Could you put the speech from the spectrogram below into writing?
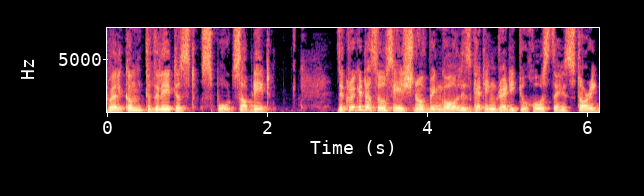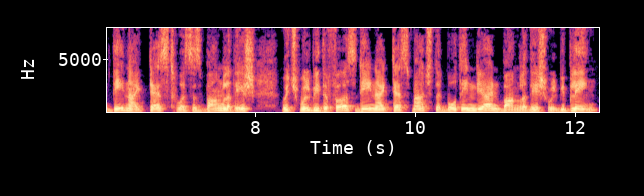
Welcome to the latest sports update. The Cricket Association of Bengal is getting ready to host the historic day night test versus Bangladesh, which will be the first day night test match that both India and Bangladesh will be playing.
